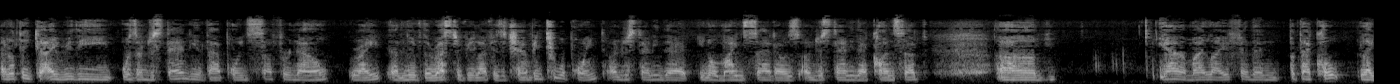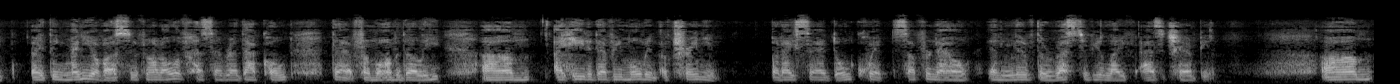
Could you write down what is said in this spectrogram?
I don't think I really was understanding at that point, suffer now, right? And live the rest of your life as a champion to a point, understanding that, you know, mindset. I was understanding that concept. Um, yeah, my life. And then, but that quote, like, I think many of us, if not all of us, have read that quote that from Muhammad Ali. Um, I hated every moment of training, but I said, don't quit, suffer now, and live the rest of your life as a champion. Um,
